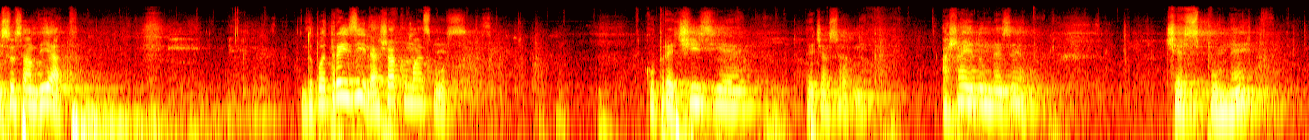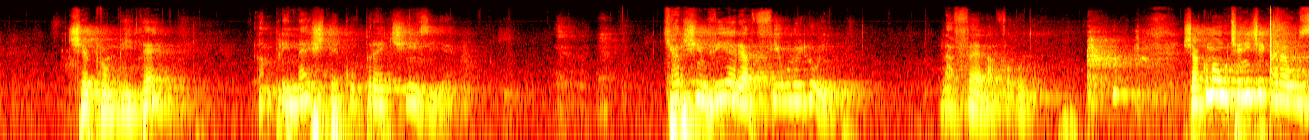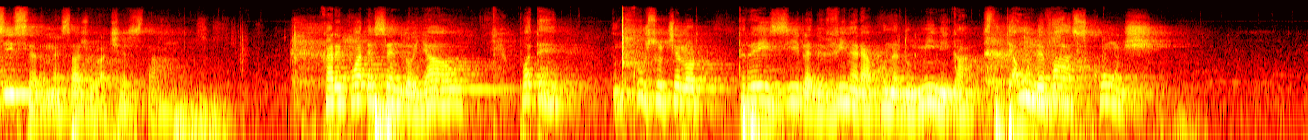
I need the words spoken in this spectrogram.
Și Domnul Isus a înviat. După trei zile, așa cum a spus, cu precizie de ceasornic. Așa e Dumnezeu. Ce spune, ce promite, împlinește cu precizie. Chiar și învierea Fiului Lui, la fel a făcut-o. Și acum ucenicii care auziseră mesajul acesta, care poate se îndoiau, poate în cursul celor trei zile, de vinerea până duminica, stăteau undeva ascunși.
